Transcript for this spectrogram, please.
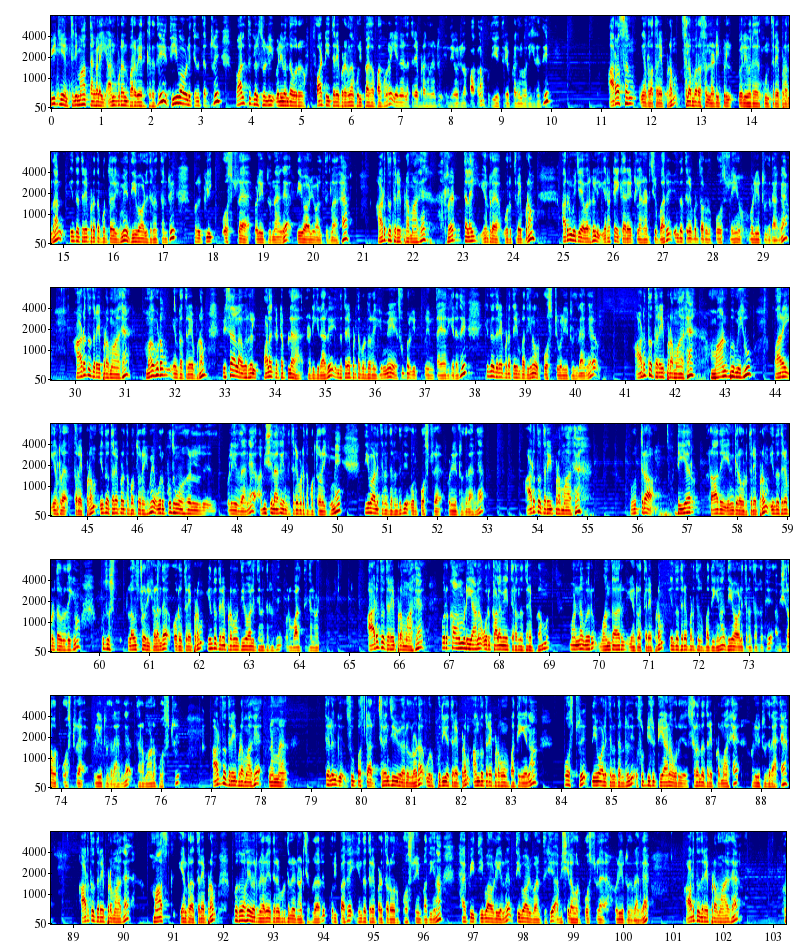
பிஜிஎன் cinema தங்களை அன்புடன் வரவேற்கிறது. தீபாவளி தினத்தன்று வாழ்த்துக்கள் சொல்லி வெளிவந்த ஒரு ஃபார்ட்டி திரைப்படங்கள் தான் குறிப்பாக பார்க்க போகிறோம் என்னென்ன திரைப்படங்கள் என்று இந்த வீடியோவில் பார்க்கலாம். புதிய திரைப்படங்கள் வருகிறது. அரசன் என்ற திரைப்படம் சிலம்பரசன் நடிப்பில் வெளிவர இருக்கும் திரைப்படம் தான். இந்த திரைப்படத்தை பொறுத்த வரைக்குமே தீபாவளி தினத்தன்று ஒரு கிளிக் போஸ்டரை வெளியிட்டிருந்தாங்க. தீபாவளி வாழ்த்துக்களாக. அடுத்த திரைப்படமாக ரெட் தலை என்ற ஒரு திரைப்படம். அருண் விஜய் அவர்கள் இரட்டை கரேட்டில் நடிச்சிருப்பார். இந்த திரைப்படத்தோட ஒரு போஸ்டரையும் வெளியிட்டிருக்கிறாங்க. அடுத்த திரைப்படமாக மகுடம் என்ற திரைப்படம் விஷால் அவர்கள் பல கட்டப்பில் நடிக்கிறார். இந்த திரைப்படத்தை பொறுத்த வரைக்குமே சூப்பர் ஹிட் ஃபிலிம் தயாரிக்கிறது. இந்த திரைப்படத்தையும் பார்த்தீங்கன்னா ஒரு போஸ்ட் வெளியிட்டிருக்கிறாங்க. அடுத்த திரைப்படமாக மாண்புமிகு பாறை என்ற திரைப்படம். இந்த திரைப்படத்தை பொறுத்த வரைக்குமே ஒரு புதுமுகங்கள் வெளியிடுறாங்க. அபிஷியலாக இந்த திரைப்படத்தை பொறுத்த வரைக்குமே தீபாவளி தினத்தினத்துக்கு ஒரு போஸ்டரை வெளியிட்டிருக்கிறாங்க. அடுத்த திரைப்படமாக ருத்ரா டியர் ராதை என்கிற ஒரு திரைப்படம் இந்த திரைப்படத்தை வரைக்கும் புது லவ் ஸ்டோரி கலந்த ஒரு திரைப்படம். இந்த திரைப்படமும் தீபாவளி தினத்திற்கு ஒரு வாழ்த்துக்கள். அடுத்த திரைப்படமாக ஒரு காமெடியான ஒரு கலவையை திறந்த திரைப்படம் மன்னவர் வந்தார் என்ற திரைப்படம். இந்த திரைப்படத்துக்கு பார்த்தீங்கன்னா தீபாவளி தினத்திற்கு அபிஷேகா ஒரு போஸ்டரை வெளியிட்டிருக்கிறாங்க. தரமான போஸ்டர். அடுத்த திரைப்படமாக நம்ம தெலுங்கு சூப்பர் ஸ்டார் சிரஞ்சீவி அவர்களோட ஒரு புதிய திரைப்படம். அந்த திரைப்படமும் பார்த்தீங்கன்னா போஸ்ட்ரு தீபாவளி தினத்தன்று சுட்டி சுட்டியான ஒரு சிறந்த திரைப்படமாக வெளியிட்டிருக்கிறாங்க. அடுத்த திரைப்படமாக மாஸ்க் என்ற திரைப்படம். பொதுவாக இவர் நிறைய திரைப்படத்தில் நடிச்சிருக்கிறாரு. குறிப்பாக இந்த திரைப்படத்தோட ஒரு போஸ்டரையும் பார்த்தீங்கன்னா ஹாப்பி தீபாவளி என்ற தீபாவளி வாழ்த்துக்கு அபிஷேலா ஒரு போஸ்டரில் வெளியிட்டிருக்கிறாங்க. அடுத்த திரைப்படமாக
